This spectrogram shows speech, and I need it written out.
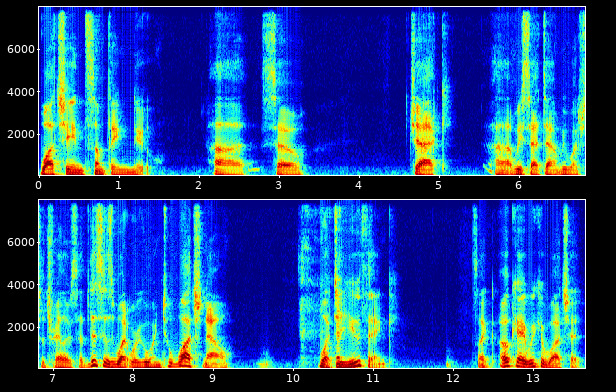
watching something new. Uh, so, Jack, uh, we sat down, we watched the trailer, said, "This is what we're going to watch now. What do you think?" It's like, okay, we could watch it.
